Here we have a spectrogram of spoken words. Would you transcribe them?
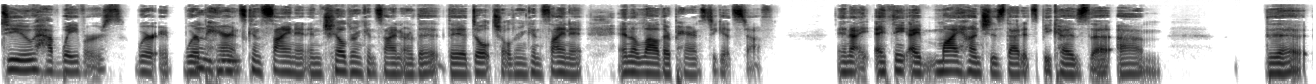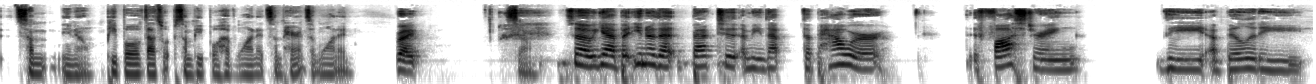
do have waivers where it, where Mhm. parents can sign it and children can sign or the the adult children can sign it and allow their parents to get stuff. And I I think I my hunch is that it's because the um the some you know people that's what some people have wanted some parents have wanted Right. so So yeah, but you know that back to I mean that the power fostering the ability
